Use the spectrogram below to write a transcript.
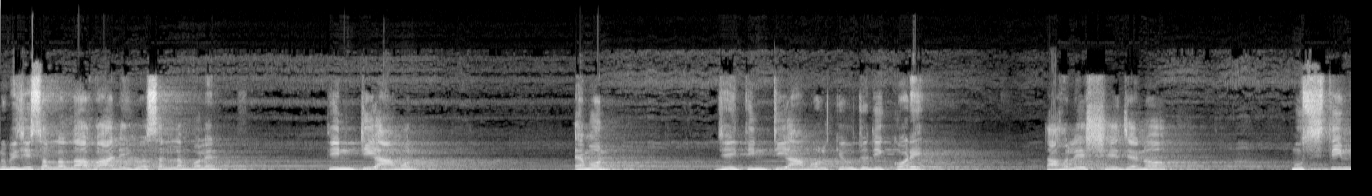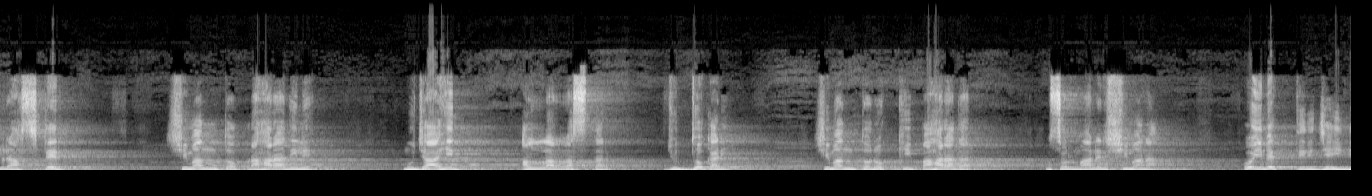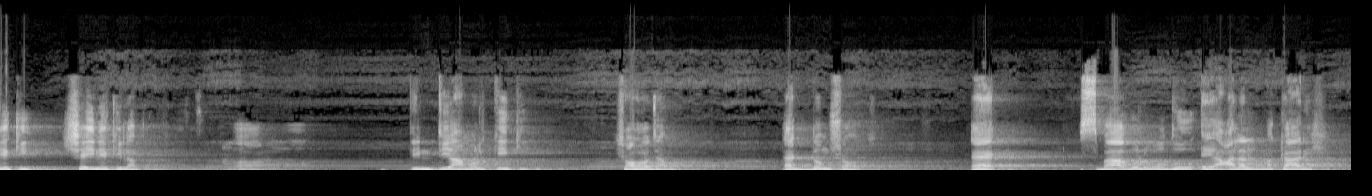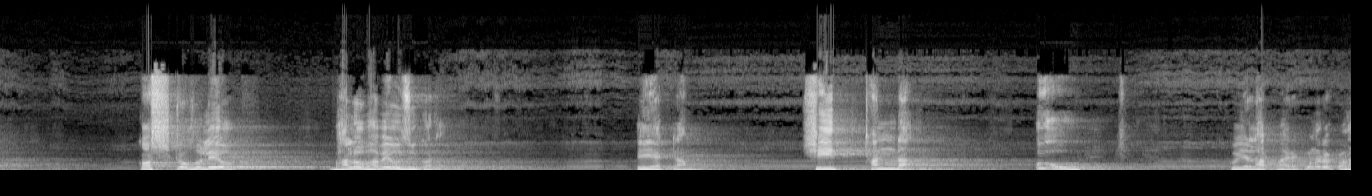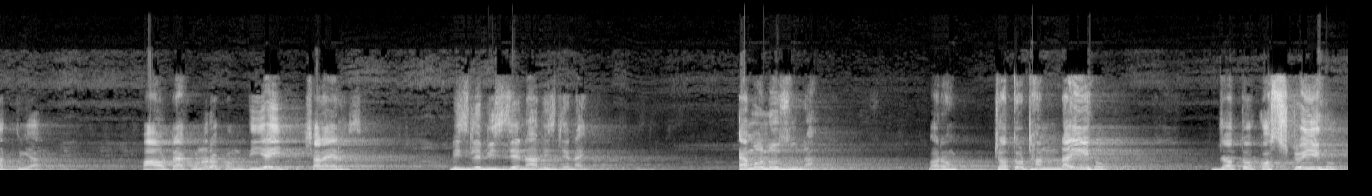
নবীজি সাল্লাহ আলী আসাল্লাম বলেন, তিনটি আমল এমন যে তিনটি আমল কেউ যদি করে, তাহলে সে যেন মুসলিম রাষ্ট্রের সীমান্ত প্রহারা দিলে মুজাহিদ আল্লাহর রাস্তার যুদ্ধকারী, সীমান্ত রক্ষী, পাহারাদার, মুসলমানের সীমানা, ওই ব্যক্তির যেই নেকি, সেই নেকি লাভ করে। তিনটি আমল কি কি? সহজ আমল। একদম সহজ। এক, ইসবাগুল ওধু এ আলাল মাকারি কষ্ট হলেও ভালোভাবে অজু করা। এই একটা আমল। শীত, ঠান্ডা। ও কইয়া লাভ মারে কোনো রকম হাত দিয়া পাওটা কোনো রকম দিয়েই সারাই এলাইছে বিজলে বিজলে না বিজলে নাই। এমন অজু না। বরং যত ঠান্ডাই হোক, যত কষ্টই হোক,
